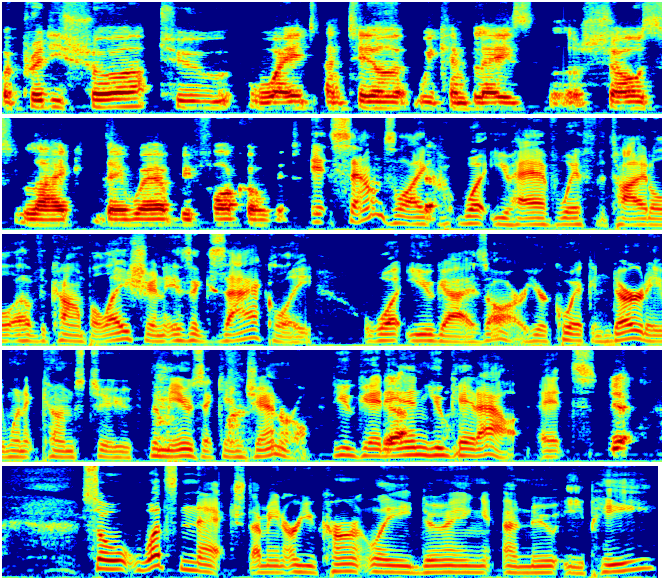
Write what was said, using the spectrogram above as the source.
We're pretty sure to wait until we can play shows like they were before COVID. It sounds like what you have with the title of the compilation is exactly what you guys are. You're quick and dirty when it comes to the music in general. You get Yeah. in, you get out. It's Yeah. So what's next? I mean, are you currently doing a new EP,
